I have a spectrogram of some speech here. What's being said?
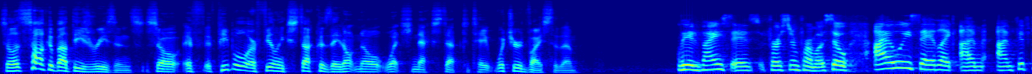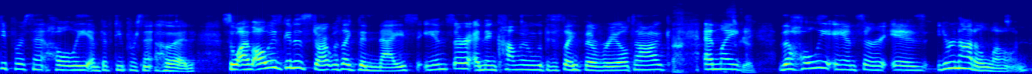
So let's talk about these reasons. So if, if people are feeling stuck because they don't know which next step to take, what's your advice to them? The advice is first and foremost. So I always say like I'm I'm 50% holy and 50% hood. So I'm always gonna start with like the nice answer and then come in with just like the real talk. And like the holy answer is you're not alone.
